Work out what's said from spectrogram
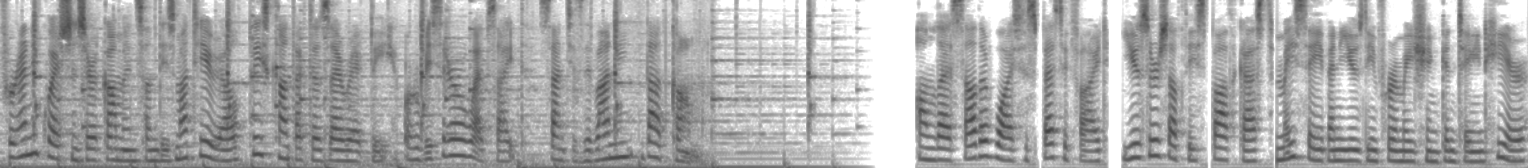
For any questions or comments on this material, please contact us directly or visit our website, sanchezdevanny.com. Unless otherwise specified, users of this podcast may save and use the information contained here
